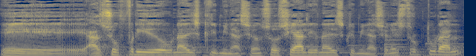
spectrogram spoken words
eh, han sufrido una discriminación social y una discriminación estructural.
